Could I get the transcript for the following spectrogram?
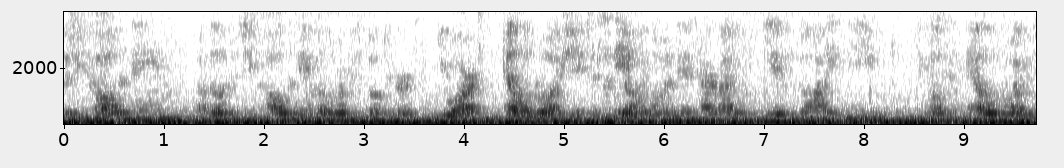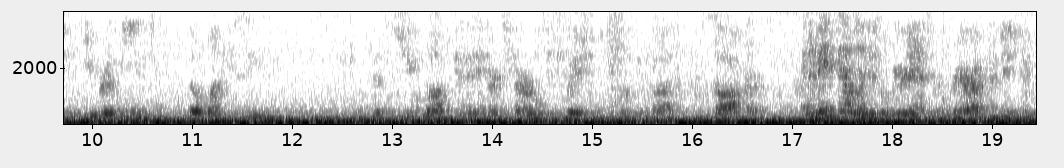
So she called the name of the she called the name of the Lord who spoke to her, You are El Roi. She, this is the only woman in the entire Bible who gives God a name. She calls him El Roi, which in Hebrew means the one who sees me. Because she looked in, the, in her terrible situation, she looked and God saw her. And it may sound like it's a weird answer to prayer. I'm going to make him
